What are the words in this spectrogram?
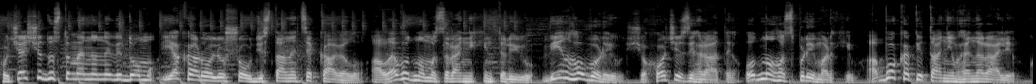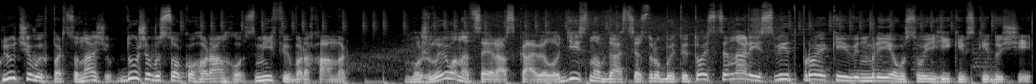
Хоча ще достеменно невідомо, яка роль у шоу дістанеться Кавілу, але в одному з ранніх інтерв'ю він говорив, що хоче зіграти одного з примархів або капітанів генералів, ключових персонажів дуже високого рангу з міфів Вархаммер. Можливо, на цей раз Кавіло дійсно вдасться зробити той сценарій світ, про який він мріяв у своїй гіківській душі,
